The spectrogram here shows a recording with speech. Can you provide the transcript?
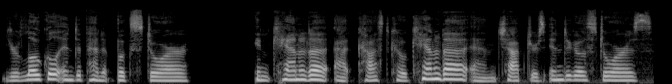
your local independent bookstore, in Canada at Costco Canada and Chapters Indigo stores,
